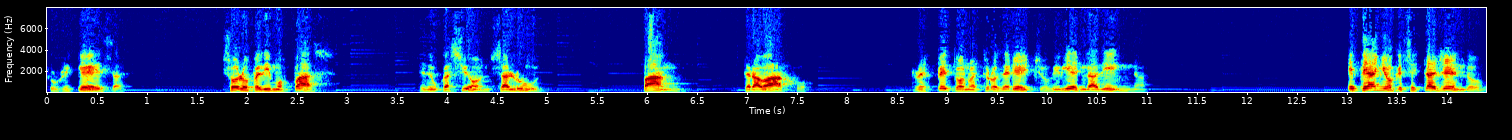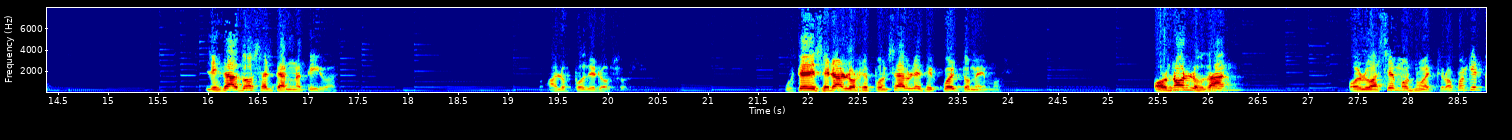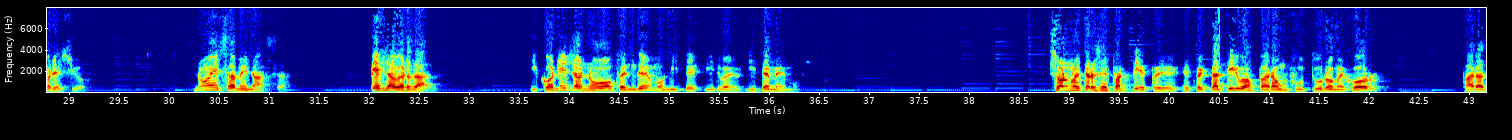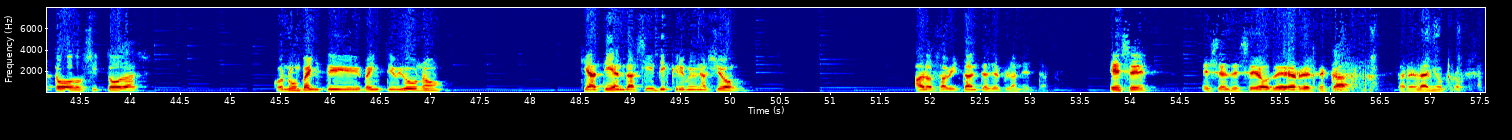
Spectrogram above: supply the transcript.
sus riquezas. Solo pedimos paz, educación, salud, pan, trabajo, respeto a nuestros derechos, vivienda digna. Este año que se está yendo les da dos alternativas a los poderosos. Ustedes serán los responsables de cuál tomemos. O nos los dan o lo hacemos nuestro, a cualquier precio. No es amenaza, es la verdad. Y con ella no ofendemos ni, ni tememos. Son nuestras expectativas para un futuro mejor para todos y todas, con un 2021 que atienda sin discriminación a los habitantes del planeta. Ese es el deseo de RFK para el año próximo.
